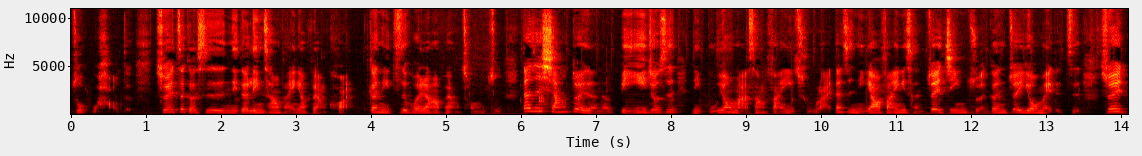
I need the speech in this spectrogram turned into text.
做不好的。所以这个是你的临场反应要非常快。跟你智慧量要非常充足，但是相对的呢，笔译就是你不用马上翻译出来，但是你要翻译成最精准跟最优美的字。所以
